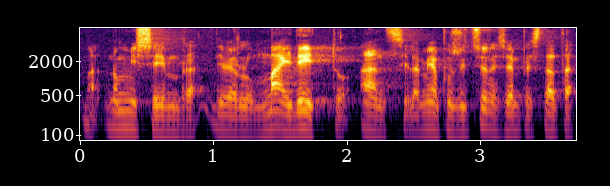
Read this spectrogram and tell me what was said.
ma non mi sembra di averlo mai detto, anzi la mia posizione è sempre stata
